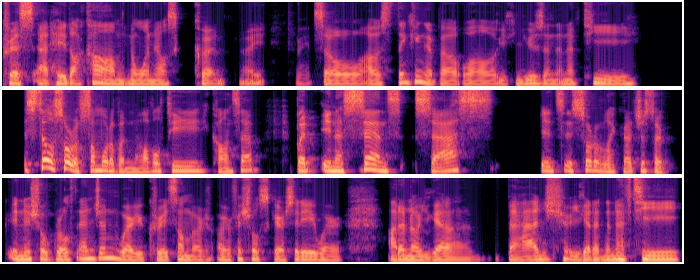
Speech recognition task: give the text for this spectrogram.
chris at hey.com no one else could right Right. So I was thinking about, well, you can use an NFT it's still sort of somewhat of a novelty concept, but in a sense, SaaS it's it's sort of like a, just a initial growth engine where you create some artificial scarcity where I don't know you get a badge or you get an NFT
